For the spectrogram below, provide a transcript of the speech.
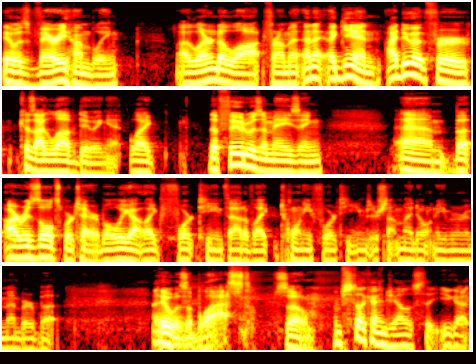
It was very humbling. I learned a lot from it. And I, again, I do it for because I love doing it. Like the food was amazing, um, but our results were terrible. We got like 14th out of like 24 teams or something. I don't even remember, but it was a blast. So, I'm still kind of jealous that you got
